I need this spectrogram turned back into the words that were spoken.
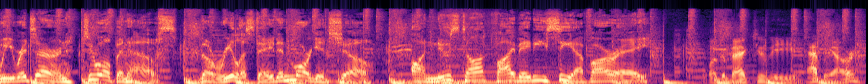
We return to Open House, the real estate and mortgage show on News Talk 580 CFRA. Welcome back to the happy hour.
